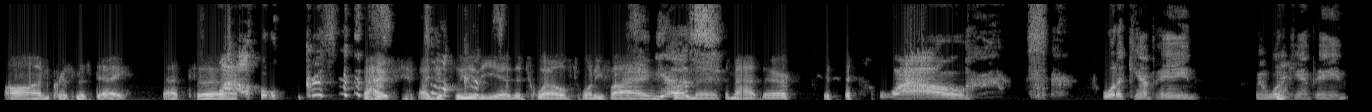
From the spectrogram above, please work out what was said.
on Christmas Day. That's uh, wow, Christmas. I, I just see the uh, the twelve twenty five on the, the mat there. Wow. what a campaign. I mean, what a campaign.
